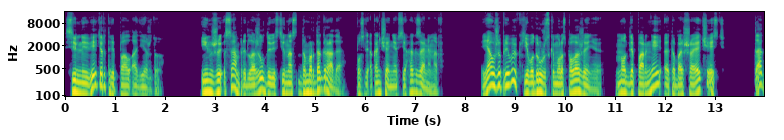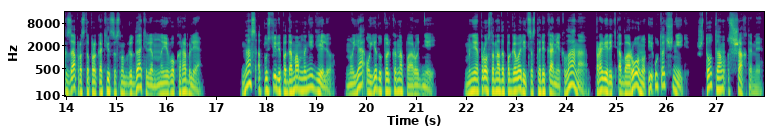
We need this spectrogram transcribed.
Сильный ветер трепал одежду. Инжи сам предложил довести нас до Мордограда после окончания всех экзаменов. Я уже привык к его дружескому расположению, но для парней это большая честь. Так запросто прокатиться с наблюдателем на его корабле. Нас отпустили по домам на неделю, но я уеду только на пару дней. Мне просто надо поговорить со стариками клана, проверить оборону и уточнить, что там с шахтами.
